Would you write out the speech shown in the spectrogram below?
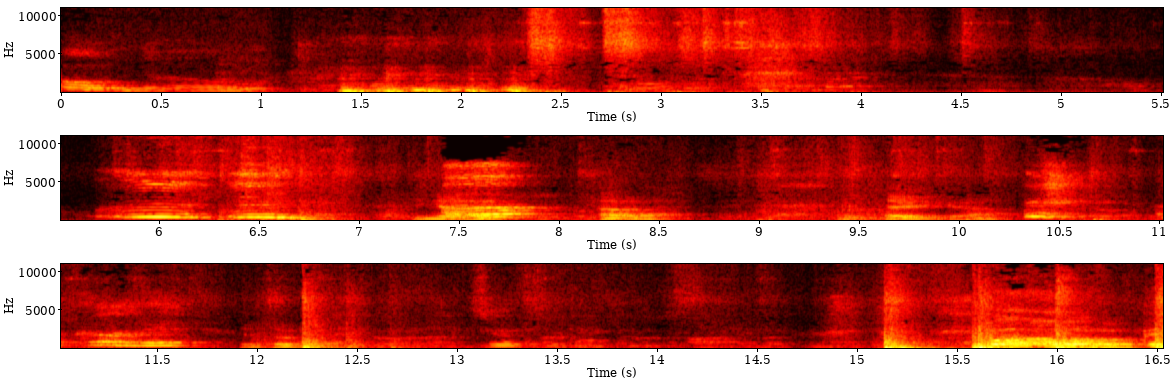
oh. There Okay. Whoa! Good.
